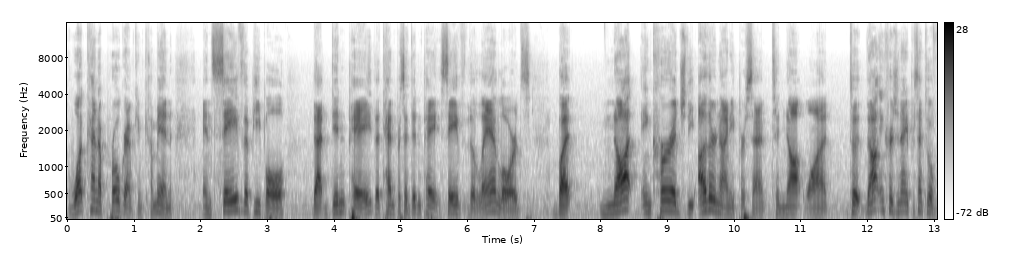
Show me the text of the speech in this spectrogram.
what kind of program can come in and save the people that didn't pay the 10% didn't pay save the landlords but not encourage the other 90% to not want to not encourage the 90% to,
